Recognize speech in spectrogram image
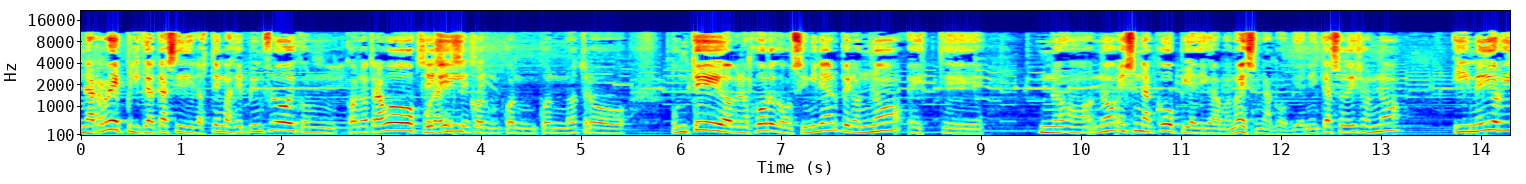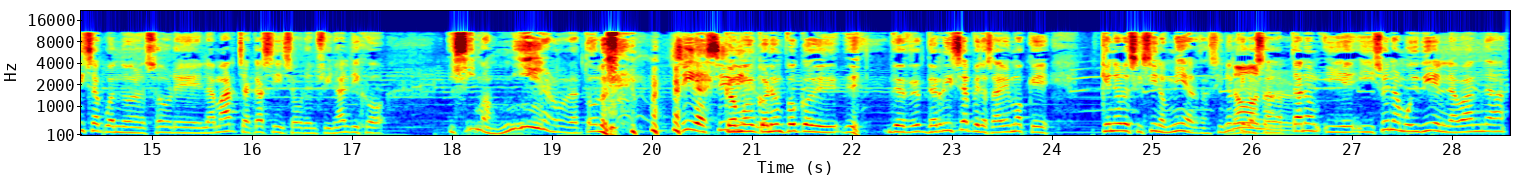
una réplica casi de los temas de Pink Floyd con, con otra voz, por sí, ahí, con. Con, con otro punteo, a lo mejor, o similar, pero no, este, no, no es una copia, digamos, no es una copia. En el caso de ellos no. Y me dio risa cuando sobre la marcha, casi sobre el final, dijo, hicimos mierda todos los temas. Sí, así Como dijo. con un poco de, de- de- de risa, pero sabemos que, que no los hicieron mierda, sino No, que los no, no, no. adaptaron Y, y suena muy bien la banda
